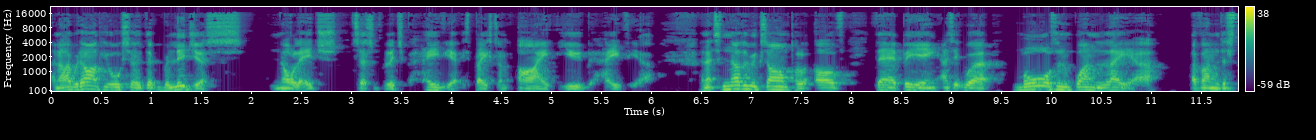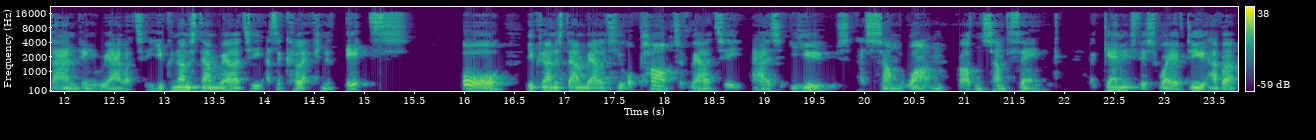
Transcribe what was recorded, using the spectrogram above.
And I would argue also that religious knowledge, certain religious behavior is based on I-you behavior. And that's another example of there being, as it were, more than one layer of understanding reality. You can understand reality as a collection of its, or you can understand reality or parts of reality as yous, as someone rather than something. Again, it's this way of do you have a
